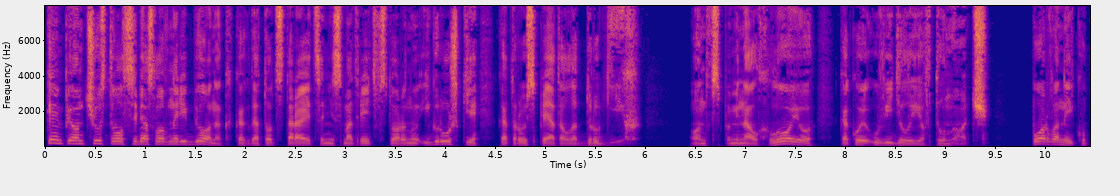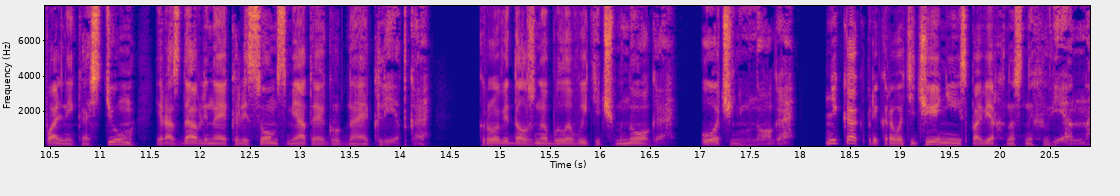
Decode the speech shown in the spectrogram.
Кэмпион чувствовал себя словно ребенок, когда тот старается не смотреть в сторону игрушки, которую спрятал от других. Он вспоминал Хлою, какой увидел ее в ту ночь. Порванный купальный костюм и раздавленная колесом смятая грудная клетка. Крови должно было вытечь много, очень много. Не как при кровотечении из поверхностных вен.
